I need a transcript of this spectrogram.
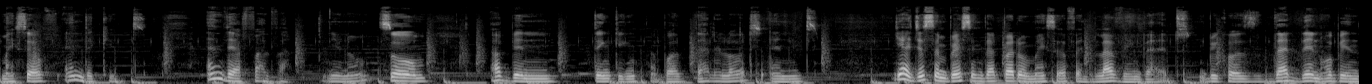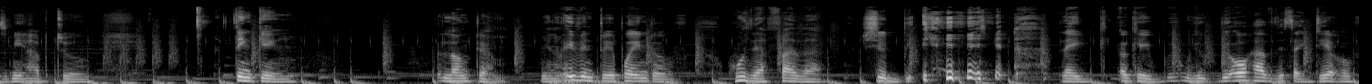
myself and the kids and their father you know. So I've been thinking about that a lot and yeah, just embracing that part of myself and loving that because that then opens me up to thinking long term, you know, even to a point of who their father should be. like, okay, we, we all have this idea of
